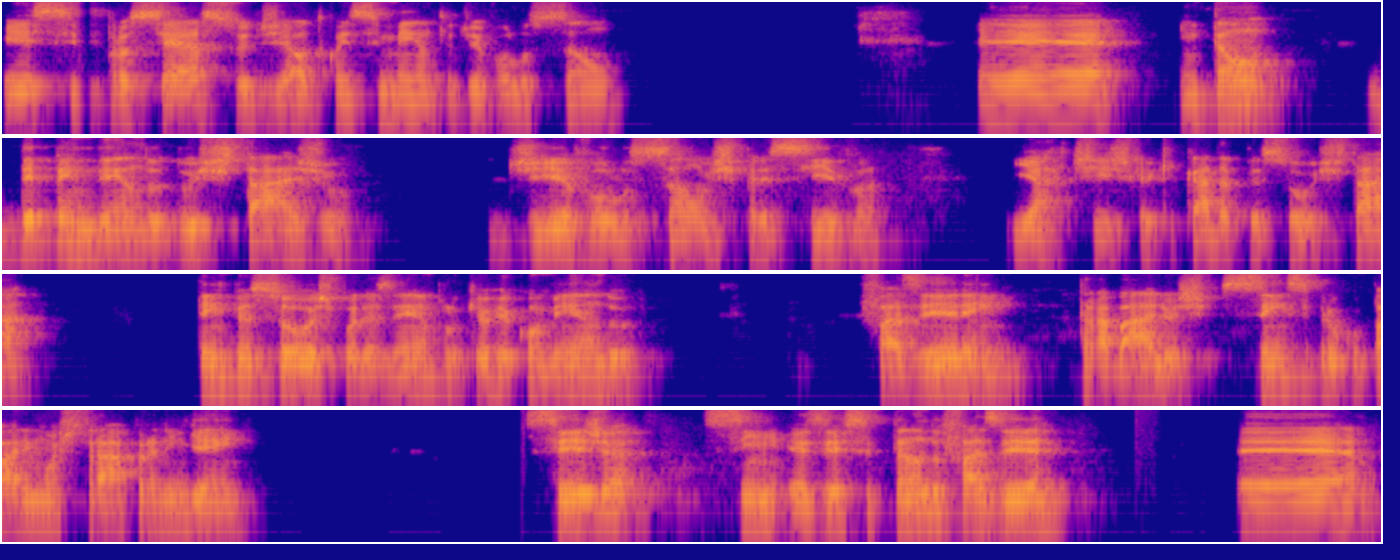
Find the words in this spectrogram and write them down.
esse processo de autoconhecimento, de evolução. É, então, dependendo do estágio de evolução expressiva e artística que cada pessoa está, tem pessoas, por exemplo, que eu recomendo fazerem trabalhos sem se preocupar em mostrar para ninguém. Seja, sim, exercitando fazer é,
